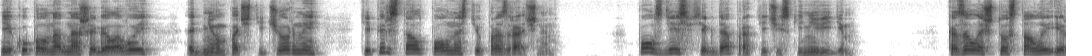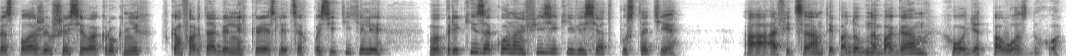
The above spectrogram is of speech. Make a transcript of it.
и купол над нашей головой, днем почти черный, теперь стал полностью прозрачным. Пол здесь всегда практически невидим. Казалось, что столы и расположившиеся вокруг них в комфортабельных креслицах посетители, вопреки законам физики, висят в пустоте – а официанты, подобно богам, ходят по воздуху.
